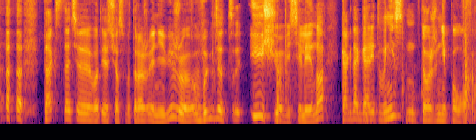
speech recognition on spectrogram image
так, кстати, вот я сейчас в отражении вижу, выглядит еще веселее, но когда горит вниз, тоже неплохо.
